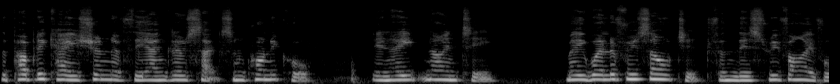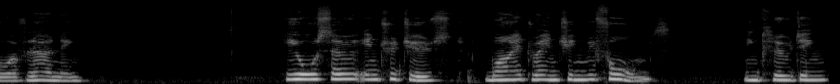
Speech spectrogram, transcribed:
The publication of the Anglo Saxon Chronicle in 890 may well have resulted from this revival of learning. He also introduced wide ranging reforms, including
